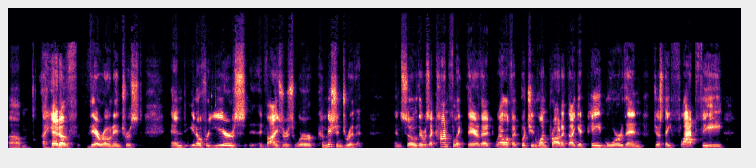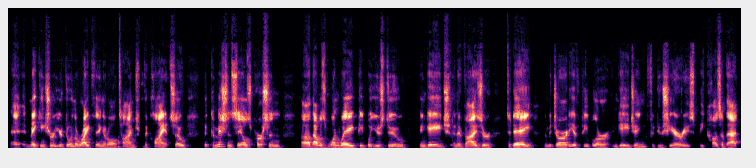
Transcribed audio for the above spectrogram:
um, ahead of their own interest. And you know, for years, advisors were commission driven, and so there was a conflict there. That well, if I put you in one product, I get paid more than just a flat fee, making sure you're doing the right thing at all times for the client. So the commission salesperson, uh, that was one way people used to engage an advisor. Today, the majority of people are engaging fiduciaries because of that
